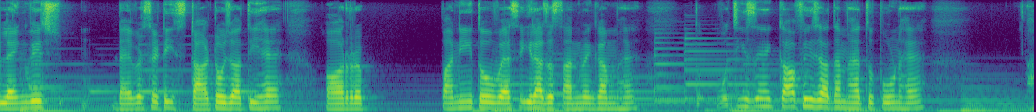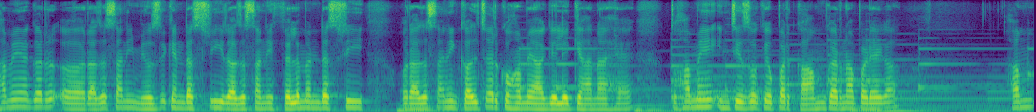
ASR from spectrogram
लैंग्वेज डाइवर्सिटी स्टार्ट हो जाती है और पानी तो वैसे ही राजस्थान में कम है। तो वो चीज़ें काफ़ी ज़्यादा महत्वपूर्ण है। हमें अगर Rajasthani music industry Rajasthani film industry और राजस्थानी कल्चर को हमें आगे लेके आना है तो हमें इन चीज़ों के ऊपर काम करना पड़ेगा। हम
